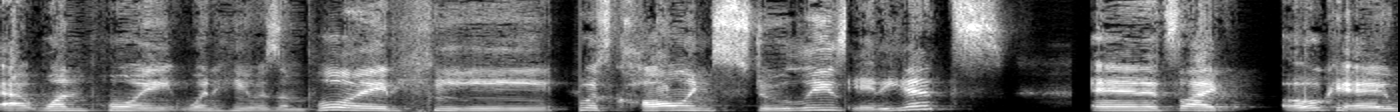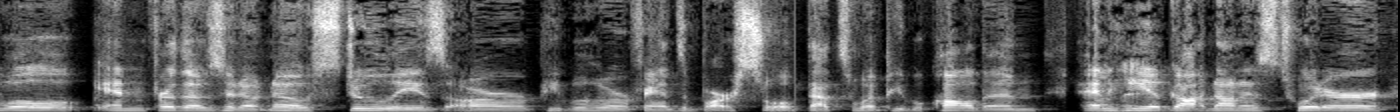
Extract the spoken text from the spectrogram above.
at one point when he was employed. He was calling Stoolies idiots. And it's like, okay, well, and for those who don't know, Stoolies are people who are fans of Barstool. That's what people call them. And okay. he had gotten on his Twitter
